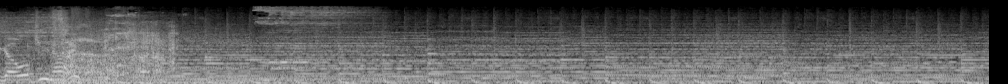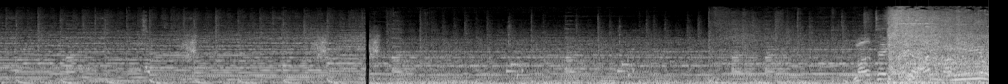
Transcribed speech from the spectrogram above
振りが大きいなまたいつか相まみえよう。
